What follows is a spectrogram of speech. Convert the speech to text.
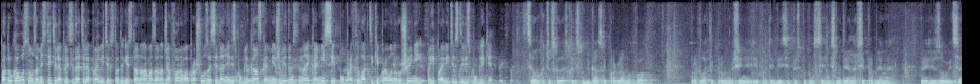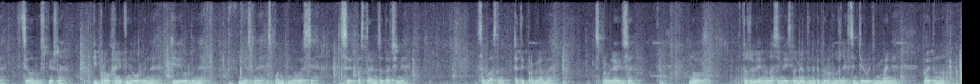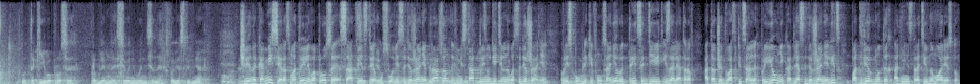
Под руководством заместителя председателя правительства Дагестана Рамазана Джафарова прошло заседание Республиканской межведомственной комиссии по профилактике правонарушений при правительстве республики. В целом хочу сказать, что республиканская программа по профилактике правонарушений и противодействию преступности, несмотря на все проблемы, реализовывается в целом успешно. И правоохранительные органы, и органы местной исполнительной власти с поставленными задачами согласно этой программы справляются. Но в то же время у нас имеются моменты, на которых нужно акцентировать внимание. Поэтому вот такие вопросы проблемные сегодня вынесены в повестку дня. Члены комиссии рассмотрели вопросы соответствия условий содержания граждан в местах принудительного содержания. В республике функционирует 39 изоляторов, а также два специальных приемника для содержания лиц, подвергнутых административному аресту.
